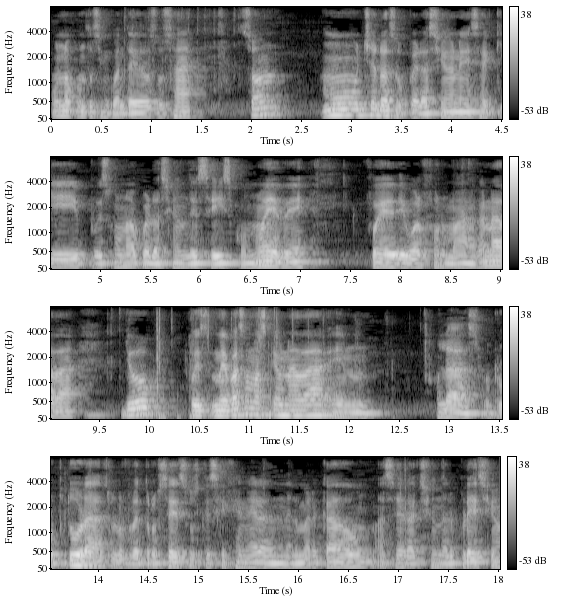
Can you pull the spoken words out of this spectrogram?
1.52, o sea, son muchas las operaciones, aquí pues una operación de 6.9 fue de igual forma ganada, yo pues me baso más que nada en, las rupturas, los retrocesos que se generan en el mercado, hacer acción del precio,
